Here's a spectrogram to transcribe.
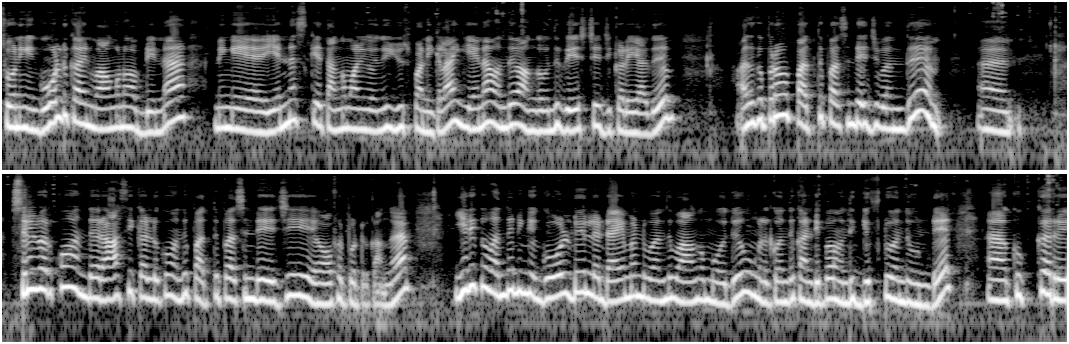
ஸோ நீங்கள் கோல்டு காயின் வாங்கணும் அப்படின்னா நீங்கள் என்எஸ்கே தங்க மாளிகை வந்து யூஸ் பண்ணிக்கலாம். ஏன்னா வந்து அங்கே வந்து வேஸ்டேஜ் கிடையாது. அதுக்கப்புறம் பத்து பர்சன்டேஜ் வந்து சில்வருக்கும் அந்த ராசி கல்லுக்கும் வந்து பத்து பர்சன்டேஜ் ஆஃபர் போட்டிருக்காங்க. இதுக்கு வந்து நீங்கள் கோல்டு இல்லை டைமண்ட் வந்து வாங்கும்போது உங்களுக்கு வந்து கண்டிப்பாக வந்து கிஃப்ட் வந்து உண்டு. குக்கரு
